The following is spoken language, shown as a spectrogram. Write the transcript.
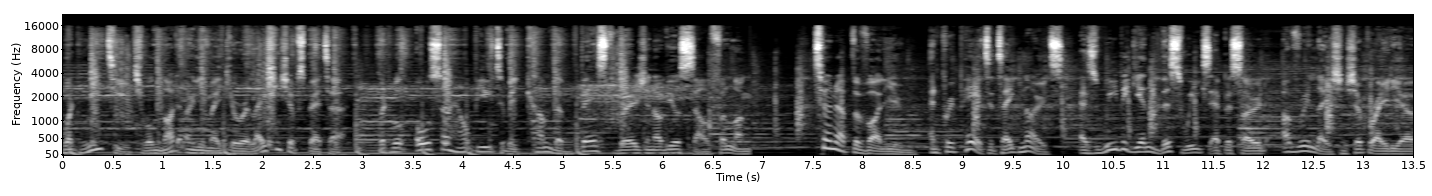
what we teach will not only make your relationships better, but will also help you to become the best version of yourself for along. Turn up the volume and prepare to take notes as we begin this week's episode of Relationship Radio.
